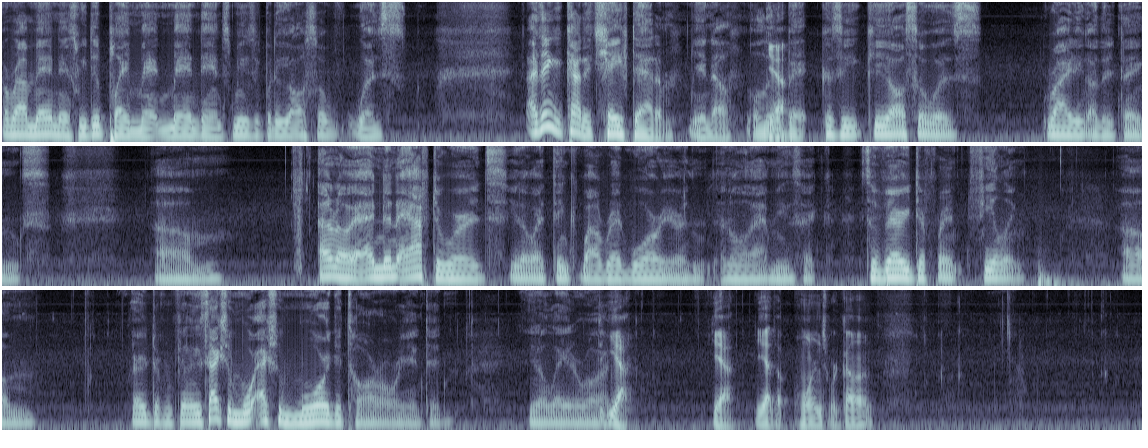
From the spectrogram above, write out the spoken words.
around Mandance, we did play Man, Mandance music, but he also was, I think it kind of chafed at him, you know, a little Yeah. bit, because he, he also was writing other things. Um, I don't know. And then afterwards, you know, I think about Red Warrior and, and all that music. It's a very different feeling. Um, very different feeling. It's actually more actually more guitar oriented. You know, later on. Yeah. Yeah. Yeah. The horns were gone.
